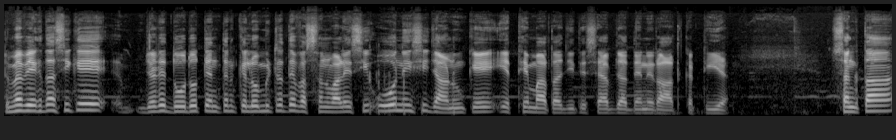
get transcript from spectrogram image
ਤੇ ਮੈਂ ਵੇਖਦਾ ਸੀ ਕਿ ਜਿਹੜੇ 2-2 3-3 ਕਿਲੋਮੀਟਰ ਤੇ ਵਸਣ ਵਾਲੇ ਸੀ, ਉਹ ਨਹੀਂ ਸੀ ਜਾਣੂ ਕਿ ਇੱਥੇ ਮਾਤਾ ਜੀ ਤੇ ਸਾਹਿਬਜ਼ਾਦਿਆਂ ਨੇ ਰਾਤ ਕੱਟੀ ਹੈ। ਸੰਗਤਾਂ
